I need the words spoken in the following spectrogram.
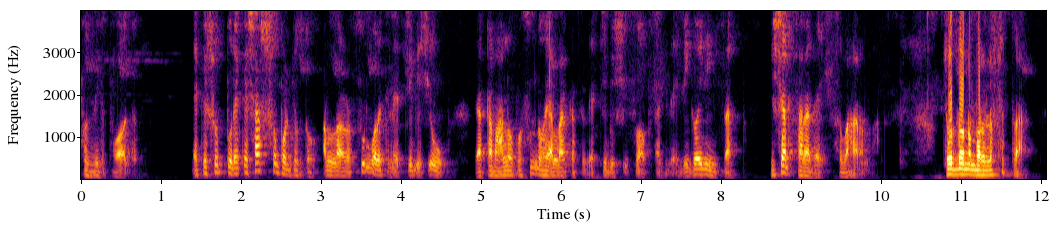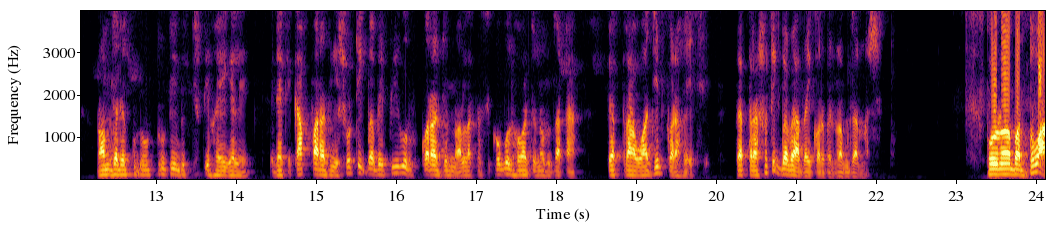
ফজিলত পাওয়া যাবে। একে সত্তর, একে সাতশো পর্যন্ত আল্লাহ রসুল বলেছেন, এর চেয়ে বেশিও যারটা ভালো পছন্দ হয় আল্লাহর কাছে, এর চেয়ে বেশি সব তাকে দেয়। বিগয়নি হিসাব হিসাব সারা দেয় সুবাহার আল্লাহ চোদ্দ নম্বর হলো ফেতরা। রমজানের কোনো ত্রুটি, বিচ্যুতি হয়ে গেলে এটাকে কাপড়া দিয়ে সঠিকভাবে পিউর করার জন্য, আল্লাহর কাছে কবুল হওয়ার জন্য রোজাটা ফেতরা ওয়াজিব করা হয়েছে। ফেতরা সঠিকভাবে আদায় করবেন রমজান মাসে। পনেরো নম্বর দোয়া,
